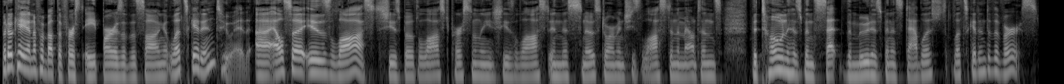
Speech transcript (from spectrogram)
But okay, enough about the first eight bars of the song. Let's get into it. Uh, Elsa is lost. She's both lost personally, she's lost in this snowstorm, and she's lost in the mountains. The tone has been set, the mood has been established. Let's get into the verse.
